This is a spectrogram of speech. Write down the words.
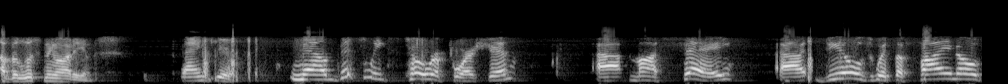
of the listening audience. Thank you. Now, this week's Torah portion, uh, Masay, uh, deals with the final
